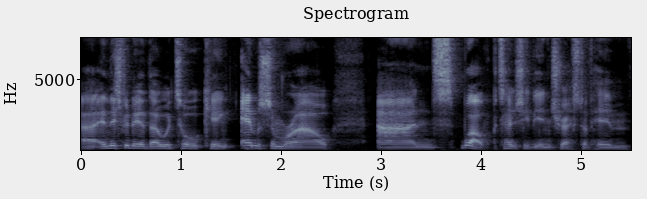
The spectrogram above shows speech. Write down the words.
Uh, in this video, though, we're talking Emerson Royal and, well, potentially the interest of him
